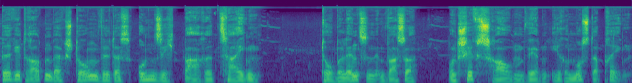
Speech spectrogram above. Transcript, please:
Birgit Rautenberg-Sturm will das Unsichtbare zeigen. Turbulenzen im Wasser und Schiffsschrauben werden ihre Muster prägen.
